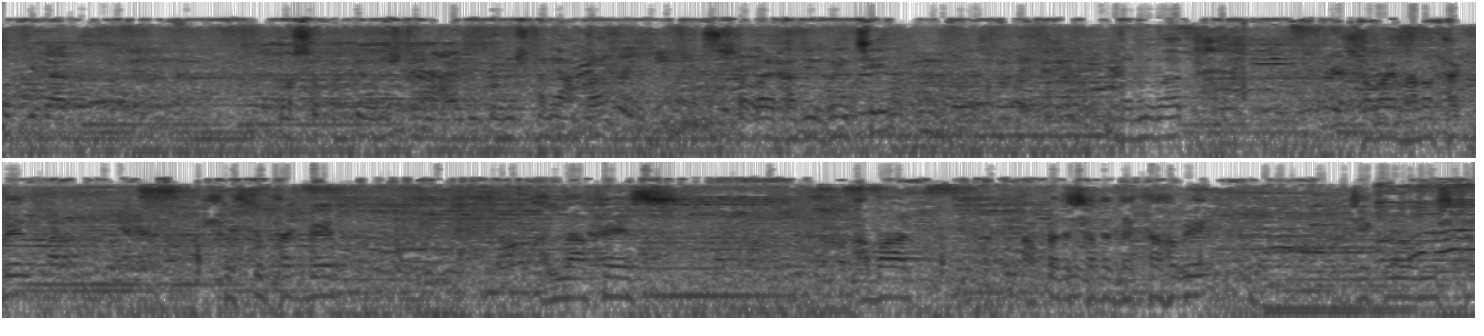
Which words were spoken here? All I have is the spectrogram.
পত্রিকার বর্ষপূর্তি অনুষ্ঠানে, আয়োজিত অনুষ্ঠানে আমরা সবাই হাজির হয়েছি। ধন্যবাদ। সবাই ভালো থাকবেন, সুস্থ থাকবেন। আল্লাহ হাফেজ। আবার আপনাদের সাথে দেখা হবে যে কোনো অনুষ্ঠানে।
